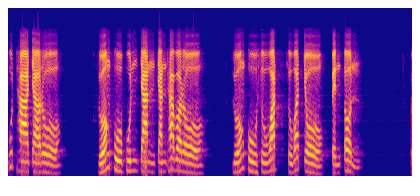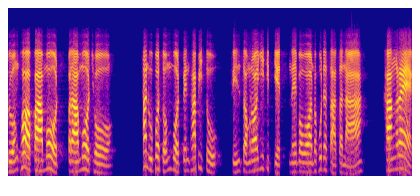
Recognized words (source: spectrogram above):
พุทธาจาโร หลวงปู่ปุญจันทร์จันทวโร หลวงปู่สุวัตสุวัจโจเป็นต้น หลวงพ่อปาโมทปราโมโช ท่านอุปสมบทเป็นพระพิสุศีล227ในบวรพระพุทธศาสนา ครั้งแรก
